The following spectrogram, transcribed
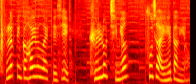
블랙핑크 하이라이트시 글로 치면 후자에 해당해요.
